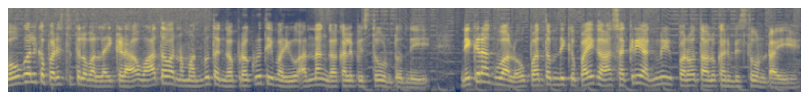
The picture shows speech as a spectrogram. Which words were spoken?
భౌగోళిక పరిస్థితుల వల్ల ఇక్కడ వాతావరణం అద్భుతంగా ప్రకృతి మరియు అందంగా కల్పిస్తూ ఉంటుంది. నికరాగ్వాలో పంతొమ్మిదికి పైగా సక్రియ అగ్ని పర్వతాలు కనిపిస్తూ ఉంటాయి.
